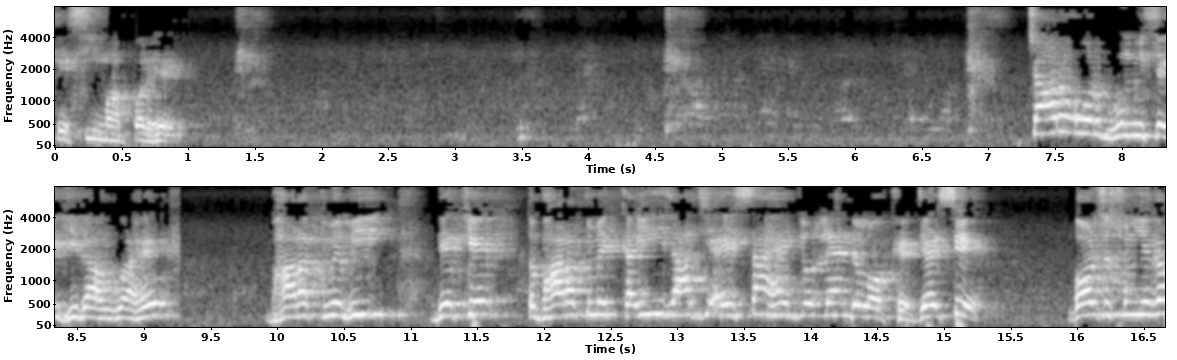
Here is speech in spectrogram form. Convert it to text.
के सीमा पर है। चारों ओर भूमि से घिरा हुआ है। भारत में भी, देखिए तो भारत में कई राज्य ऐसा है जो लैंड लॉक है। जैसे, गौर से सुनिएगा,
